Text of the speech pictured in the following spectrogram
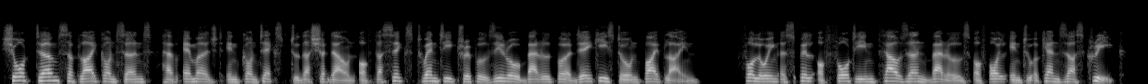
Short-term supply concerns have emerged in context to the shutdown of the 620,000 barrel per day Keystone pipeline, following a spill of 14,000 barrels of oil into Arkansas Creek.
